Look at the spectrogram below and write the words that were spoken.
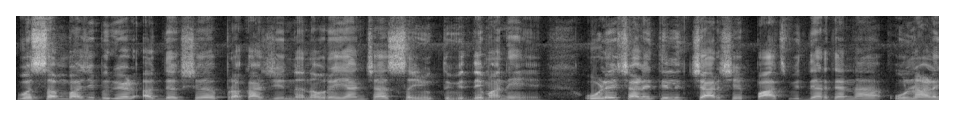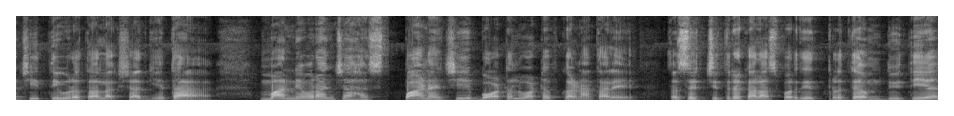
व संभाजी ब्रिगेड अध्यक्ष प्रकाशजी ननवरे यांच्या संयुक्त विद्यमाने ओळे शाळेतील चारशे पाच विद्यार्थ्यांना उन्हाळ्याची तीव्रता लक्षात घेता मान्यवरांच्या हस्त पाण्याची बॉटल वाटप करण्यात आले. तसेच चित्रकला स्पर्धेत प्रथम द्वितीय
